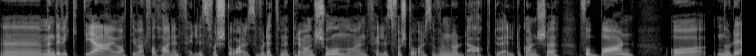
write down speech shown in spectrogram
Eh, Men det viktige er jo at de i hvert fall har en felles forståelse for dette med prevensjon, og en felles forståelse for når det er aktuelt å kanskje få barn, og når det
